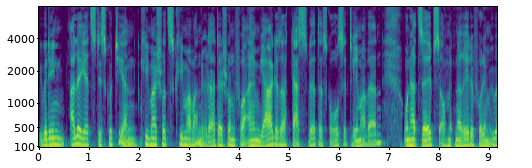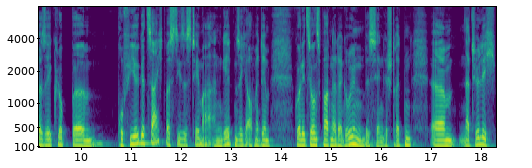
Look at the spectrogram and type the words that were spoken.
über den alle jetzt diskutieren. Klimaschutz, Klimawandel. Da hat er schon vor einem Jahr gesagt, das wird das große Thema werden und hat selbst auch mit einer Rede vor dem Überseeklub ähm, Profil gezeigt, was dieses Thema angeht und sich auch mit dem Koalitionspartner der Grünen ein bisschen gestritten. Ähm, natürlich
